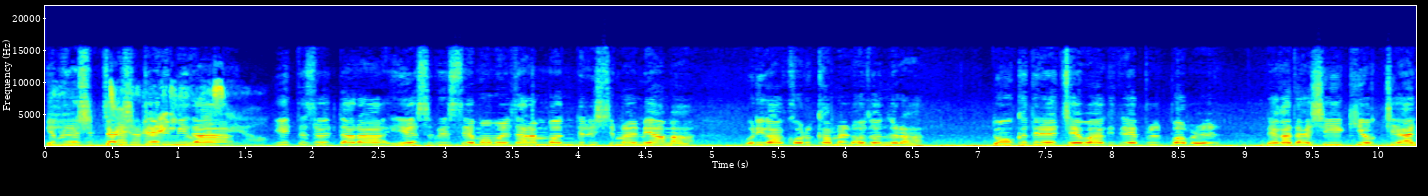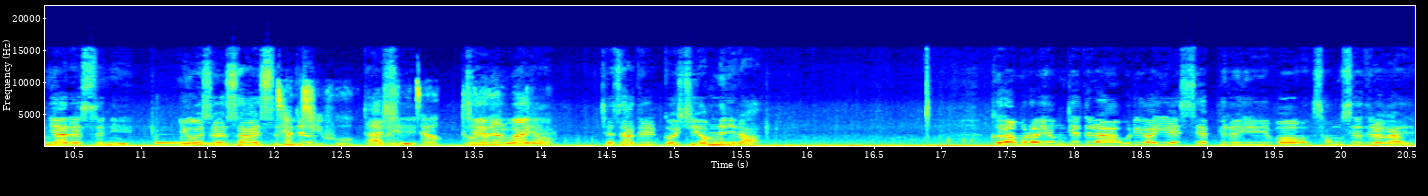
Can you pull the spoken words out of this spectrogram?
이분은 이, 10장 차로를 10절입니다 이용하세요. 이 뜻을 따라 예수 그리스도의 몸을 단한번 들으신 말미암아 우리가 거룩함을 얻었노라 또 그들의 죄와 그들의 불법을 내가 다시 기억지 아니하랬으니 이것을 후 다시 죄를. 위하여 제사 드릴 것이 없느니라 그러므로 형제들아 우리가 예수의 피를 힘입어 성수에 들어갈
